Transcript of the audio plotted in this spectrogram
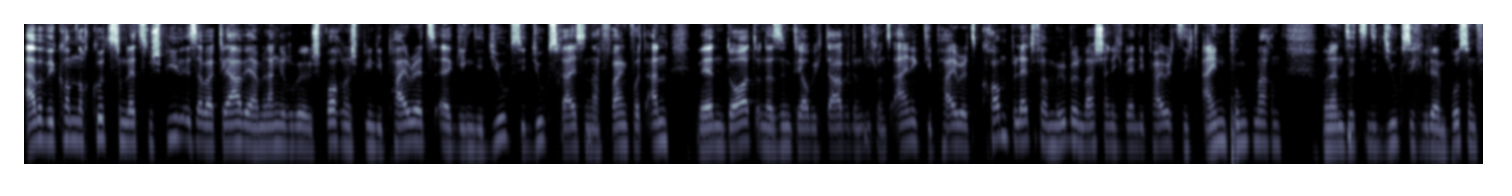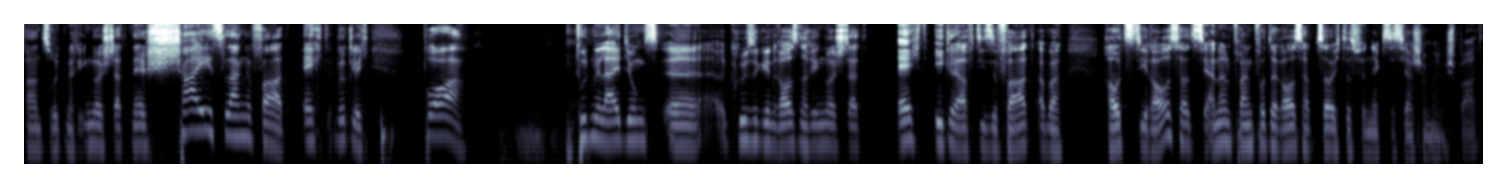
Aber wir kommen noch kurz zum letzten Spiel, ist aber klar, wir haben lange darüber gesprochen, da spielen die Pirates äh, gegen die Dukes. Die Dukes reisen nach Frankfurt an, werden dort, und da sind, glaube ich, David und ich uns einig, die Pirates komplett vermöbeln. Wahrscheinlich werden die Pirates nicht einen Punkt machen und dann setzen die Dukes sich wieder im Bus und fahren zurück nach Ingolstadt. Eine scheiß lange Fahrt. Echt, wirklich. Boah. Tut mir leid, Jungs. Äh, Grüße gehen raus nach Ingolstadt. Echt ekelhaft, diese Fahrt, aber haut's die raus, haut's die anderen Frankfurter raus, habt ihr euch das für nächstes Jahr schon mal gespart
